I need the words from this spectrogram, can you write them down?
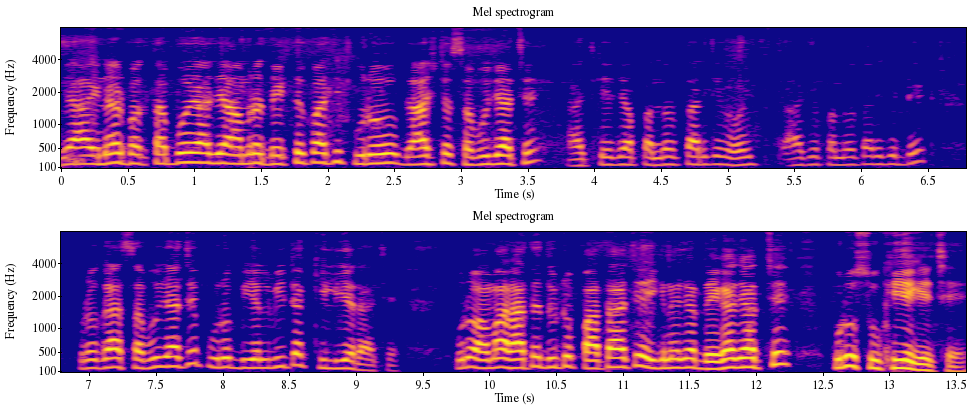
যা ইনার বক্তব্য যা আমরা দেখতে পাচ্ছি, পুরো গাছটা সবুজ আছে। আজকে যা পনেরো তারিখে হই আজকে পনেরো তারিখের ডেট পুরো গাছ সবুজ আছে, পুরো বিএলবিটা ক্লিয়ার আছে। পুরো আমার হাতে দুটো পাতা আছে, এইখানে যা দেখা যাচ্ছে, পুরো শুকিয়ে গেছে।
